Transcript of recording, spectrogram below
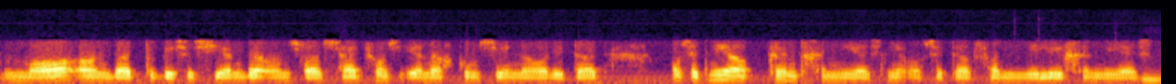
maar aan wat besoekeen by ons was. Sy het ons eendag kom sien na die tyd ons het nie 'n kind genees nie, ons het 'n familie genees. Mm.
